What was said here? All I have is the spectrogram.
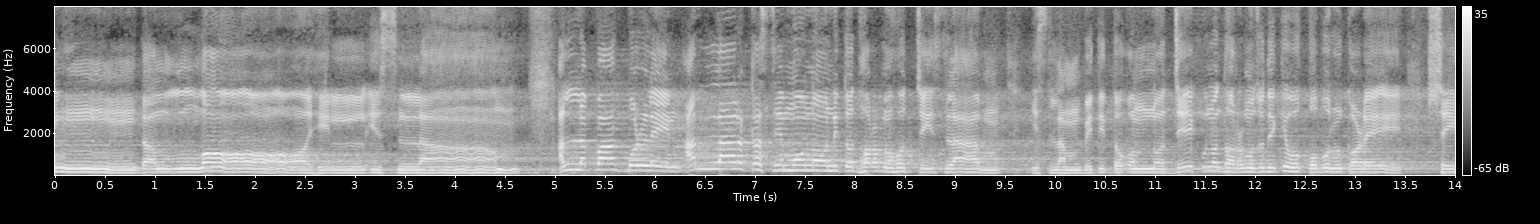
ইনদাল্লাহিল ইসলাম আল্লাহ পাক বললেন, আল্লাহর কাছে মনোনীত ধর্ম হচ্ছে ইসলাম। ইসলাম ব্যতীত অন্য যে কোনো ধর্ম যদি কেউ কবুল করে, সেই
